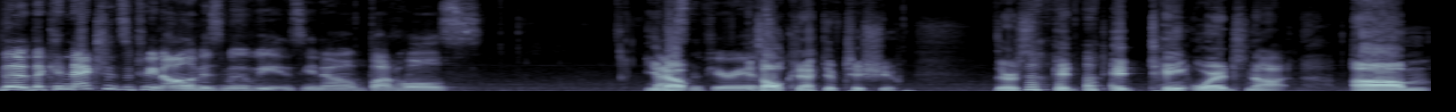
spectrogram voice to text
the the connections between all of his movies. You know, buttholes. You Fast know, and Furious. it's all connective tissue. There's it. it taint where it's not. Um,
